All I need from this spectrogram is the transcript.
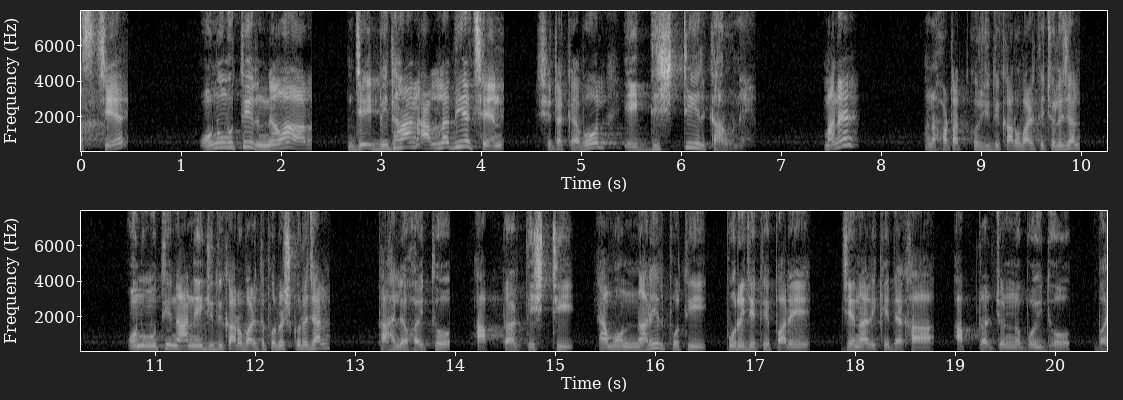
আসছে অনুমতির নেওয়ার যে বিধান আল্লাহ দিয়েছেন, সেটা কেবল এই দৃষ্টির কারণে। মানে মানে হঠাৎ করে যদি কারও বাড়িতে চলে যান, অনুমতি না নিয়ে যদি কারও বাড়িতে প্রবেশ করে যান, তাহলে হয়তো আপনার দৃষ্টি এমন নারীর প্রতি পড়ে যেতে পারে যে নারীকে দেখা আপনার জন্য বৈধ বা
